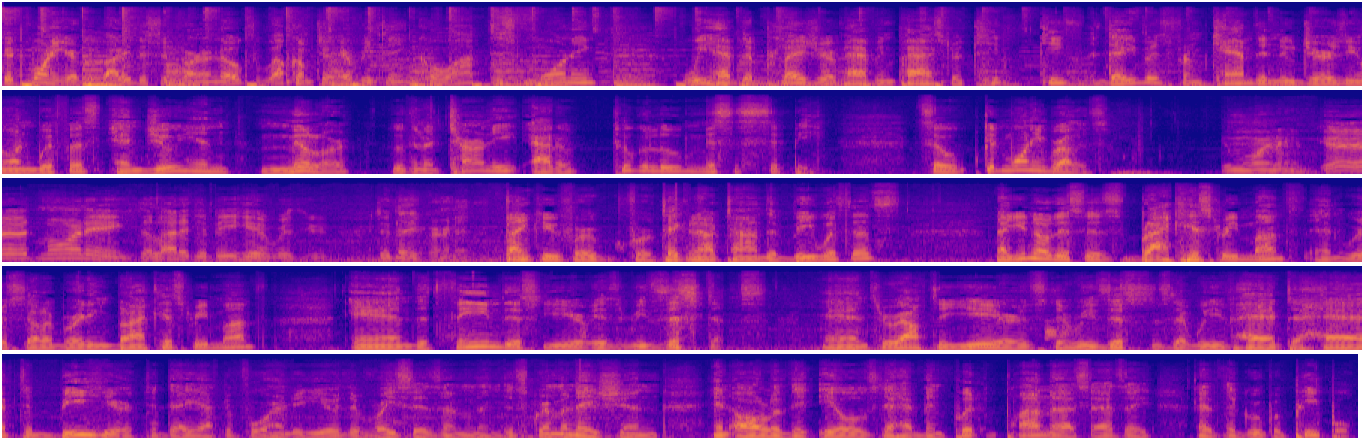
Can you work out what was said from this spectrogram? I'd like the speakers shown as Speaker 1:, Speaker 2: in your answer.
Speaker 1: Good morning, everybody. This is Vernon Oakes. Welcome to Everything Co-op. This morning, we have the pleasure of having Pastor Keith Davis from Camden, New Jersey on with us, and Julian Miller, who's an attorney out of Tougaloo, Mississippi. So, good morning, brothers.
Speaker 2: Good morning.
Speaker 3: Good morning. Delighted to be here with you today, Vernon.
Speaker 1: Thank you for, for taking our time to be with us. Now, you know this is Black History Month, and we're celebrating Black History Month. And the theme this year is resistance. And throughout the years, the resistance that we've had to have to be here today after 400 years of racism and discrimination and all of the ills that have been put upon us as a, as a group of people.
